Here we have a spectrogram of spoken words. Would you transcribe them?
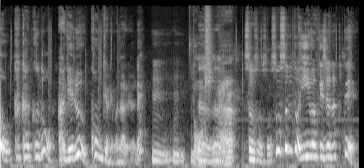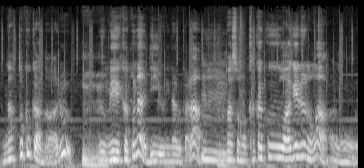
と価格の上げる根拠にもなるよね。うんうんい。そうですね。そうそうそう。そうすると言い訳じゃなくて納得感のある、うんうん明確な理由になるから、うんまあ、その価格を上げるのはあの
